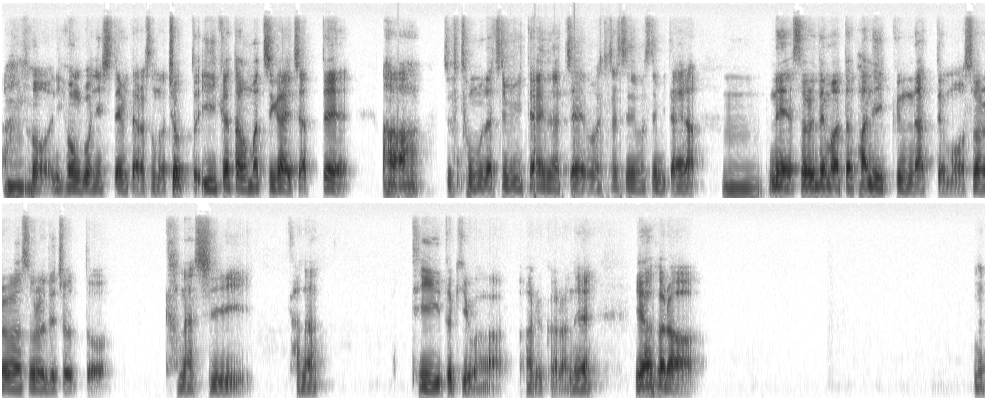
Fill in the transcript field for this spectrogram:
あの、日本語にしてみたらそのちょっと言い方を間違えちゃってああちょっと友達みたいになっちゃいましたすみませんみたいな。うん。ねそれでまたパニックになってもそれはそれでちょっと悲しいかなっていう時はあるからね。いやだから、まあ、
